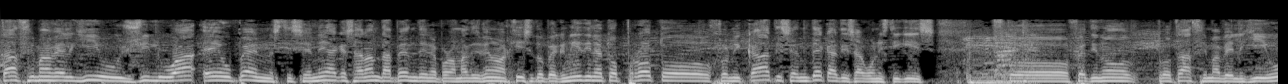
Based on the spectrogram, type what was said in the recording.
Πρωτάθλημα Βελγίου Ζιλουά Εουπέν στις 9 και 45 είναι προγραμματισμένο να αρχίσει το παιχνίδι. Είναι το πρώτο χρονικά της 11ης αγωνιστικής στο φετινό πρωτάθλημα Βελγίου.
